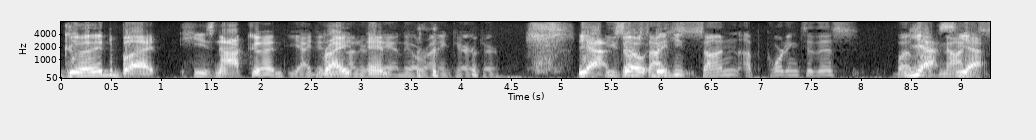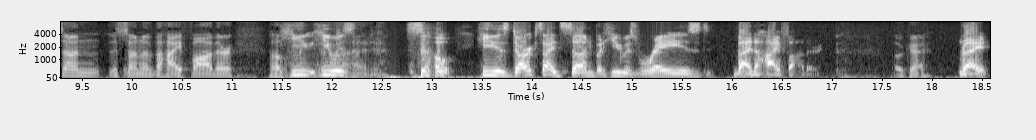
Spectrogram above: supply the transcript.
good, but he's not good. yeah i didn't right? understand And- the orion character Yeah, He's so Darkseid's he's son, according to this, but Yes, like not yeah. his son, the son of the High Father. Oh He- he was- so he is Darkseid's son, but he was raised by the High Father. okay. right?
